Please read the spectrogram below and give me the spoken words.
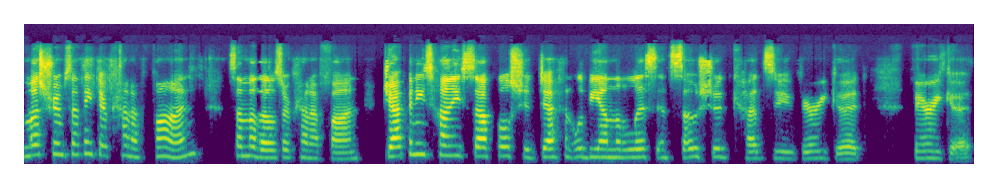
mushrooms, I think they're kind of fun. Some of those are kind of fun. Japanese honeysuckle should definitely be on the list, and so should kudzu. Very good, very good.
